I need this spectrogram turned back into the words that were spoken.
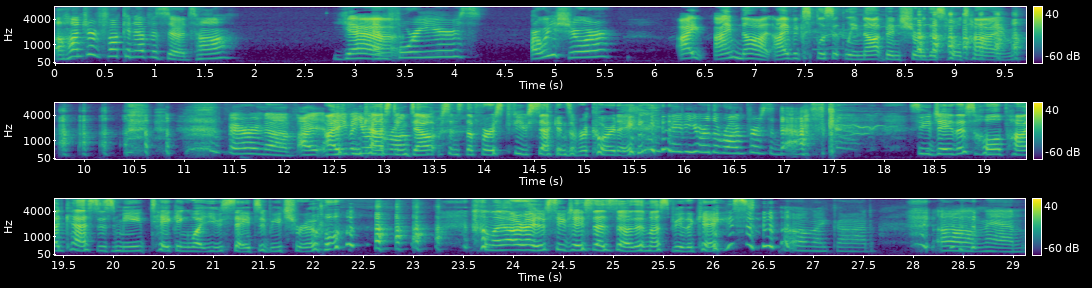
A hundred fucking episodes, huh? Yeah, And four years? Are we sure? I I'm not. I've explicitly not been sure this whole time. Fair enough. I, I've been you were the casting wrong- doubt since the first few seconds of recording. Maybe you were the wrong person to ask. CJ, this whole podcast is me taking what you say to be true. I'm like, all right, if CJ says so, that must be the case. oh my god. Oh man.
